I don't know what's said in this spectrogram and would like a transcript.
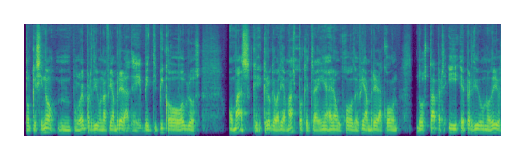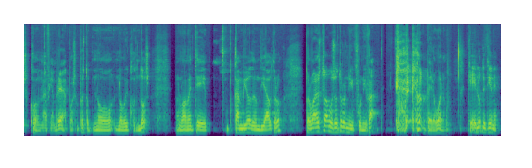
porque si no, mm, pues he perdido una fiambrera de veintipico euros o más, que creo que valía más, porque traía, era un juego de fiambrera con dos tuppers y he perdido uno de ellos con la fiambrera, por supuesto, no, no voy con dos. Normalmente cambio de un día a otro. Pero bueno, esto a vosotros ni fu ni fa. Pero bueno, ¿qué es lo que tiene?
